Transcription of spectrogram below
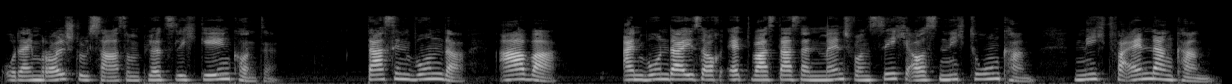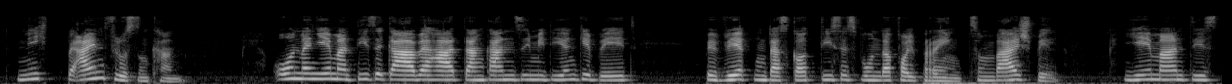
oder im Rollstuhl saß und plötzlich gehen konnte. Das sind Wunder, aber ein Wunder ist auch etwas, das ein Mensch von sich aus nicht tun kann, nicht verändern kann, nicht beeinflussen kann. Und wenn jemand diese Gabe hat, dann kann sie mit ihrem Gebet bewirken, dass Gott dieses Wunder vollbringt. Zum Beispiel, jemand ist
